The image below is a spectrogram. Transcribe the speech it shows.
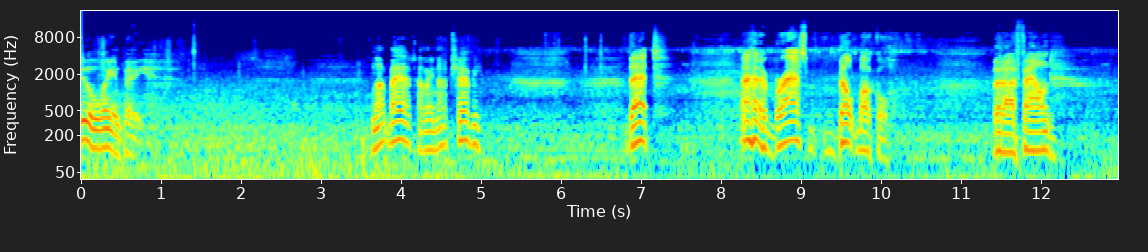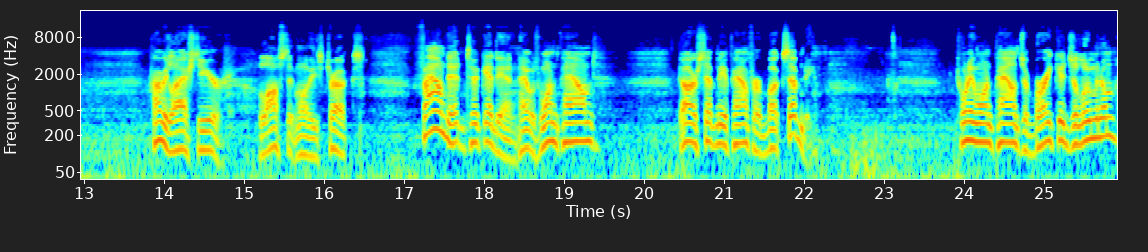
Do a weigh and pay. Not bad. I mean, not shabby. That, I had a brass belt buckle that I found probably last year. Lost it in one of these trucks. Found it and took it in. That was one pound, $1.70 a pound for a buck 70. 21 pounds of breakage aluminum.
